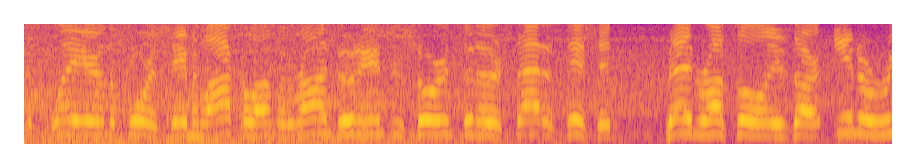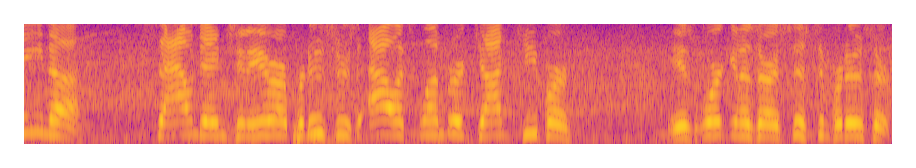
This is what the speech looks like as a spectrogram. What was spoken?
to play here in the fourth. David Locke along with Ron Boone, Andrew Sorensen, our statistician. Ben Russell is our in-arena sound engineer. Our producers, Alex Lundberg, John Kiefer is working as our assistant producer.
